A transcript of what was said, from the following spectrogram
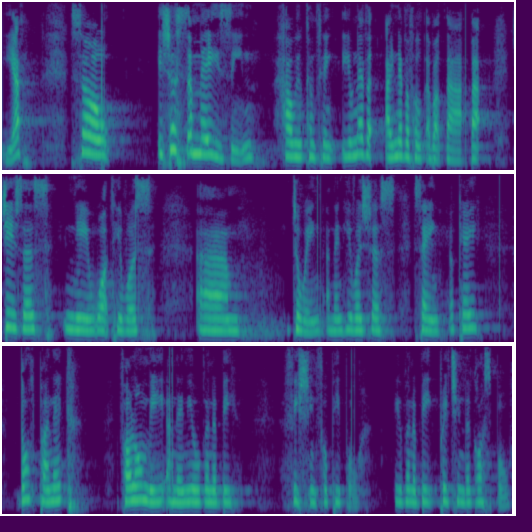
yeah. So it's just amazing how you can think. You never, I never thought about that, but Jesus knew what he was um, doing, and then he was just saying, "Okay, don't panic, follow me, and then you're going to be fishing for people. You're going to be preaching the gospel,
